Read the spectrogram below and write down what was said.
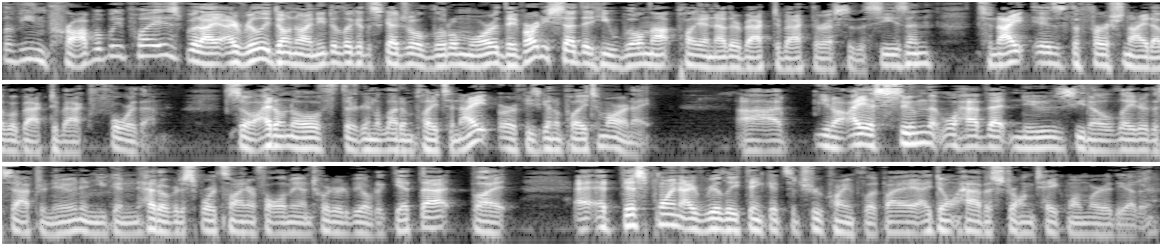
LaVine probably plays, but I, I really don't know. I need to look at the schedule a little more. They've already said that he will not play another back to back the rest of the season. Tonight is the first night of a back to back for them. So I don't know if they're going to let him play tonight or if he's going to play tomorrow night. Uh, you know, I assume that we'll have that news, you know, later this afternoon and you can head over to Sportsline or follow me on Twitter to be able to get that. But at, at this point, I really think it's a true coin flip. I, I, don't have a strong take one way or the other.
